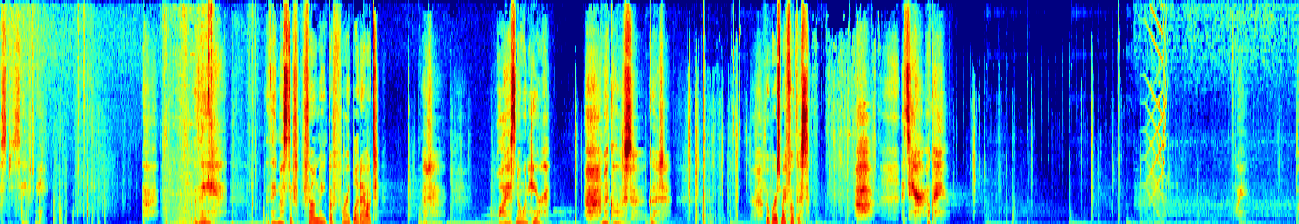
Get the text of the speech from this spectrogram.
Rost saved me. They. They must have found me before I bled out. But. Why is no one here? My clothes. Good. But where's my focus? It's here. Okay. Wait.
